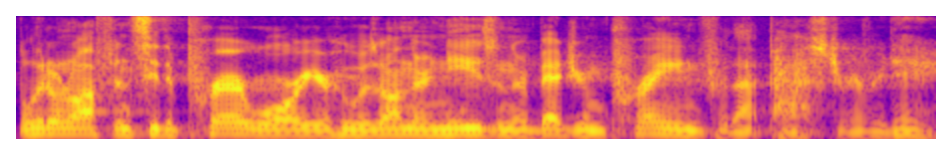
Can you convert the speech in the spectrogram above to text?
But we don't often see the prayer warrior who was on their knees in their bedroom praying for that pastor every day.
